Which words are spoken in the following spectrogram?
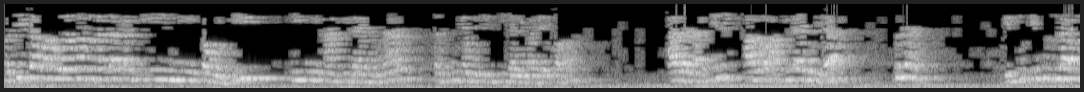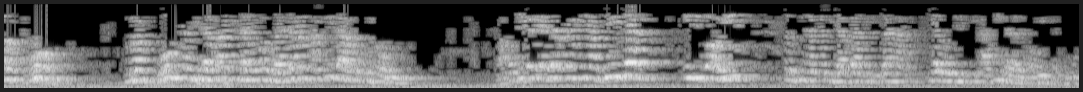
Ketika para ulama mengatakan ini tauhid, ini akidah yang benar, tentunya menjadi daripada itu. Ada lagi kalau akidah yang tidak benar. Itu itu sudah mafhum. Mafhum yang didapat dari pembelajaran akidah atau tauhid. Nah, ketika diajarkan ini akidah, ini tauhid, tentunya akan dijaga di sana yang memiliki akidah dan tauhid tersebut.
